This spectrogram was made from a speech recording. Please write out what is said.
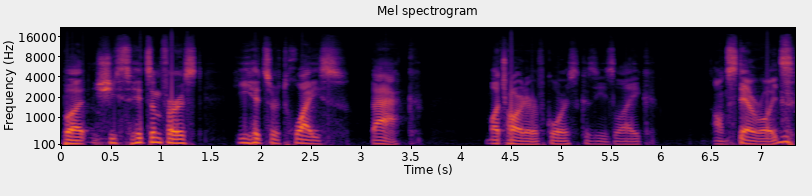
But she hits him first. He hits her twice back, much harder, of course, because he's like on steroids.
